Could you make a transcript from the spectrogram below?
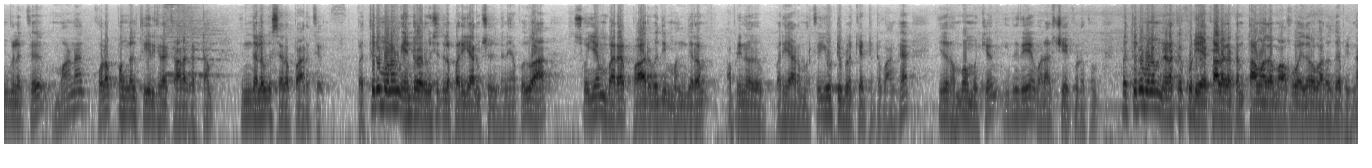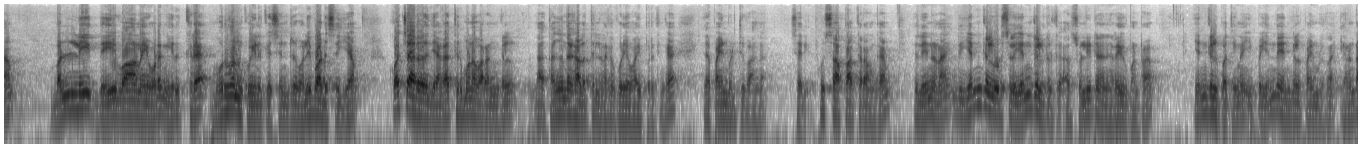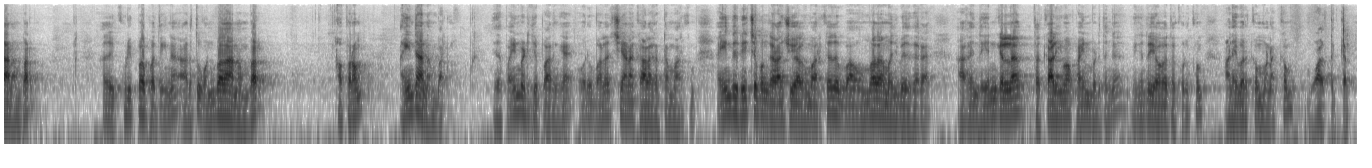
உங்களுக்கு மன குழப்பங்கள் தீர்கிற காலகட்டம். இந்த அளவுக்கு சிறப்பாக இருக்குது இப்போ திருமணம் என்ற ஒரு விஷயத்தில் பரிகாரம் சொல்லியிருந்தேன் பொதுவாக சுயம்பர பார்வதி மந்திரம் அப்படின்னு ஒரு பரிகாரம் இருக்குது யூடியூப்பில் கேட்டுட்டு வாங்க. இது ரொம்ப முக்கியம். இதுவே வளர்ச்சியை கொடுக்கும். இப்போ திருமணம் நடக்கக்கூடிய காலகட்டம் தாமதமாகவோ ஏதோ வருது அப்படின்னா வள்ளி தெய்வானையுடன் இருக்கிற முருகன் கோயிலுக்கு சென்று வழிபாடு செய்ய கோச்சார ரீதியாக திருமண வரன்கள் தகுந்த காலத்தில் நடக்கக்கூடிய வாய்ப்பு இருக்குங்க. இதை பயன்படுத்தி வாங்க. சரி புதுசாக பார்க்குறவங்க இதில் என்னென்னா இந்த எண்கள் ஒரு சில எண்கள் இருக்குது அதை சொல்லிவிட்டு நான் நிறைவு பண்ணுறேன் எண்கள் பார்த்திங்கன்னா இப்போ எந்த எண்கள் பயன்படுத்துகிறேன் இரண்டாம் நம்பர் அது குறிப்பாக பார்த்திங்கன்னா அடுத்து ஒன்பதாம் நம்பர் அப்புறம் ஐந்தாம் நம்பர். இதை பயன்படுத்தி பாருங்கள் ஒரு வளர்ச்சியான காலகட்டமாக இருக்கும். ஐந்து நீச்சபங்க ராஜயோகமாக இருக்குது அது ஒன்பதாம் அதிபதி வேறு. ஆக இந்த எண்கள்லாம் தற்காலிகமாக பயன்படுத்துங்க. மிகுந்த யோகத்தை கொடுக்கும். அனைவருக்கும் வணக்கம் வாழ்த்துக்கள்.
